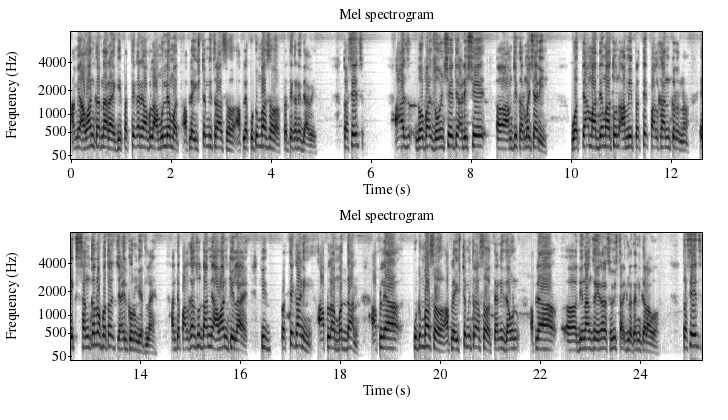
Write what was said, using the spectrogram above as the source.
आम्ही आवाहन करणार आहे की प्रत्येकाने आपलं अमूल्य मत आपल्या इष्टमित्रासह आपल्या कुटुंबासह प्रत्येकाने द्यावे. तसेच आज जवळपास दोनशे ते अडीचशे आमचे कर्मचारी व त्या माध्यमातून आम्ही प्रत्येक पालकांकडून एक संकल्प पत्र जाहीर करून घेतलं आहे. आणि त्या पालकांसुद्धा आम्ही आवाहन केलं आहे की प्रत्येकाने आपला मतदान आपल्या कुटुंबासह आपल्या इष्टमित्रासह त्यांनी जाऊन आपल्या दिनांक येणाऱ्या सव्वीस तारखेला त्यांनी करावं. तसेच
